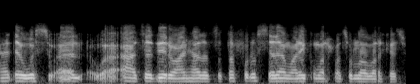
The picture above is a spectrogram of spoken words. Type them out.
هذا هو السؤال وأعتذر عن هذا التطفل. والسلام عليكم ورحمة الله وبركاته.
